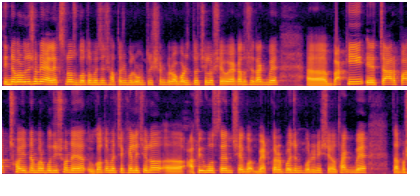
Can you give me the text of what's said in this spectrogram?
তিন নম্বর পজিশনে অ্যালেক্স রোজ গত ম্যাচে সাতাশ বলে উনত্রিশ রান করে অপরাজিত ছিল, সেও একাদশে থাকবে। বাকি চার, পাঁচ, ছয় নম্বর পজিশনে গত ম্যাচে খেলেছিল আফিফ হোসেন। সে ব্যাট করার প্রয়োজন পড়েনি, সেও থাকবে। তারপর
